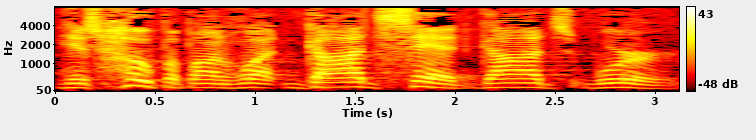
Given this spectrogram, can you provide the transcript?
his hope upon what God said, God's Word.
